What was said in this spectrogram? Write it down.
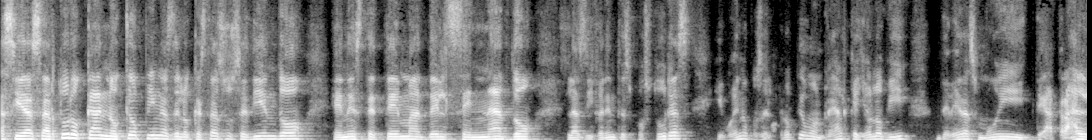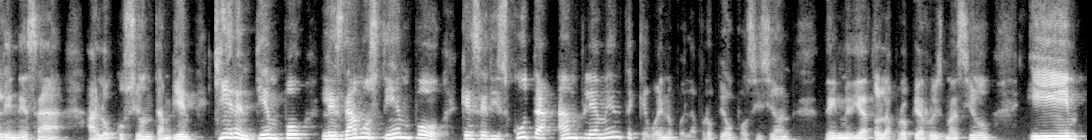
Gracias, Arturo Cano. ¿Qué opinas de lo que está sucediendo en este tema del Senado, las diferentes posturas? Y bueno, pues el propio Monreal, que yo lo vi de veras muy teatral en esa alocución también. Quieren tiempo, les damos tiempo, que se discuta ampliamente, que bueno, pues la propia oposición, de inmediato la propia Ruiz Maciú y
